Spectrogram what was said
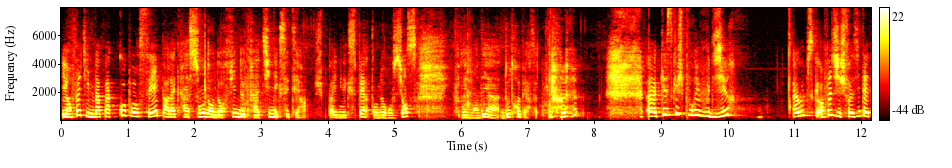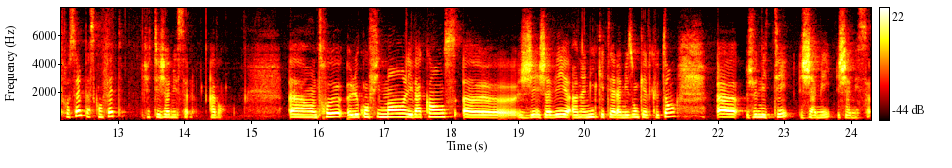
et en fait, il ne va pas compenser par la création d'endorphines, de créatine, etc. Je ne suis pas une experte en neurosciences, il faudrait demander à d'autres personnes. Euh, qu'est-ce que je pourrais vous dire? Ah oui, parce qu'en fait, j'ai choisi d'être seule parce qu'en fait, j'étais jamais seule avant. Euh, entre le confinement, les vacances, euh, j'avais un ami qui était à la maison quelque temps, euh, je n'étais jamais, jamais seule.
